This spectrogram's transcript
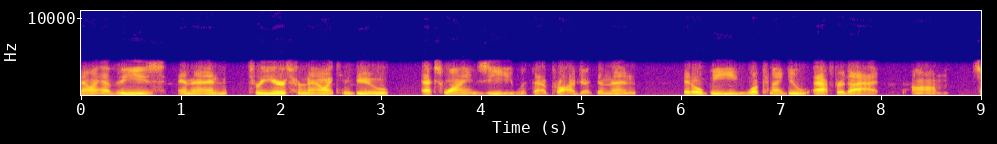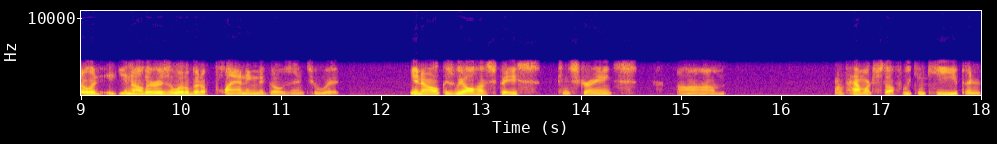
now I have these, and then three years from now I can do X, Y, and Z with that project, and then it'll be what can I do after that. Um, so it, you know, there is a little bit of planning that goes into it. You know, because we all have space constraints um, of how much stuff we can keep, and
